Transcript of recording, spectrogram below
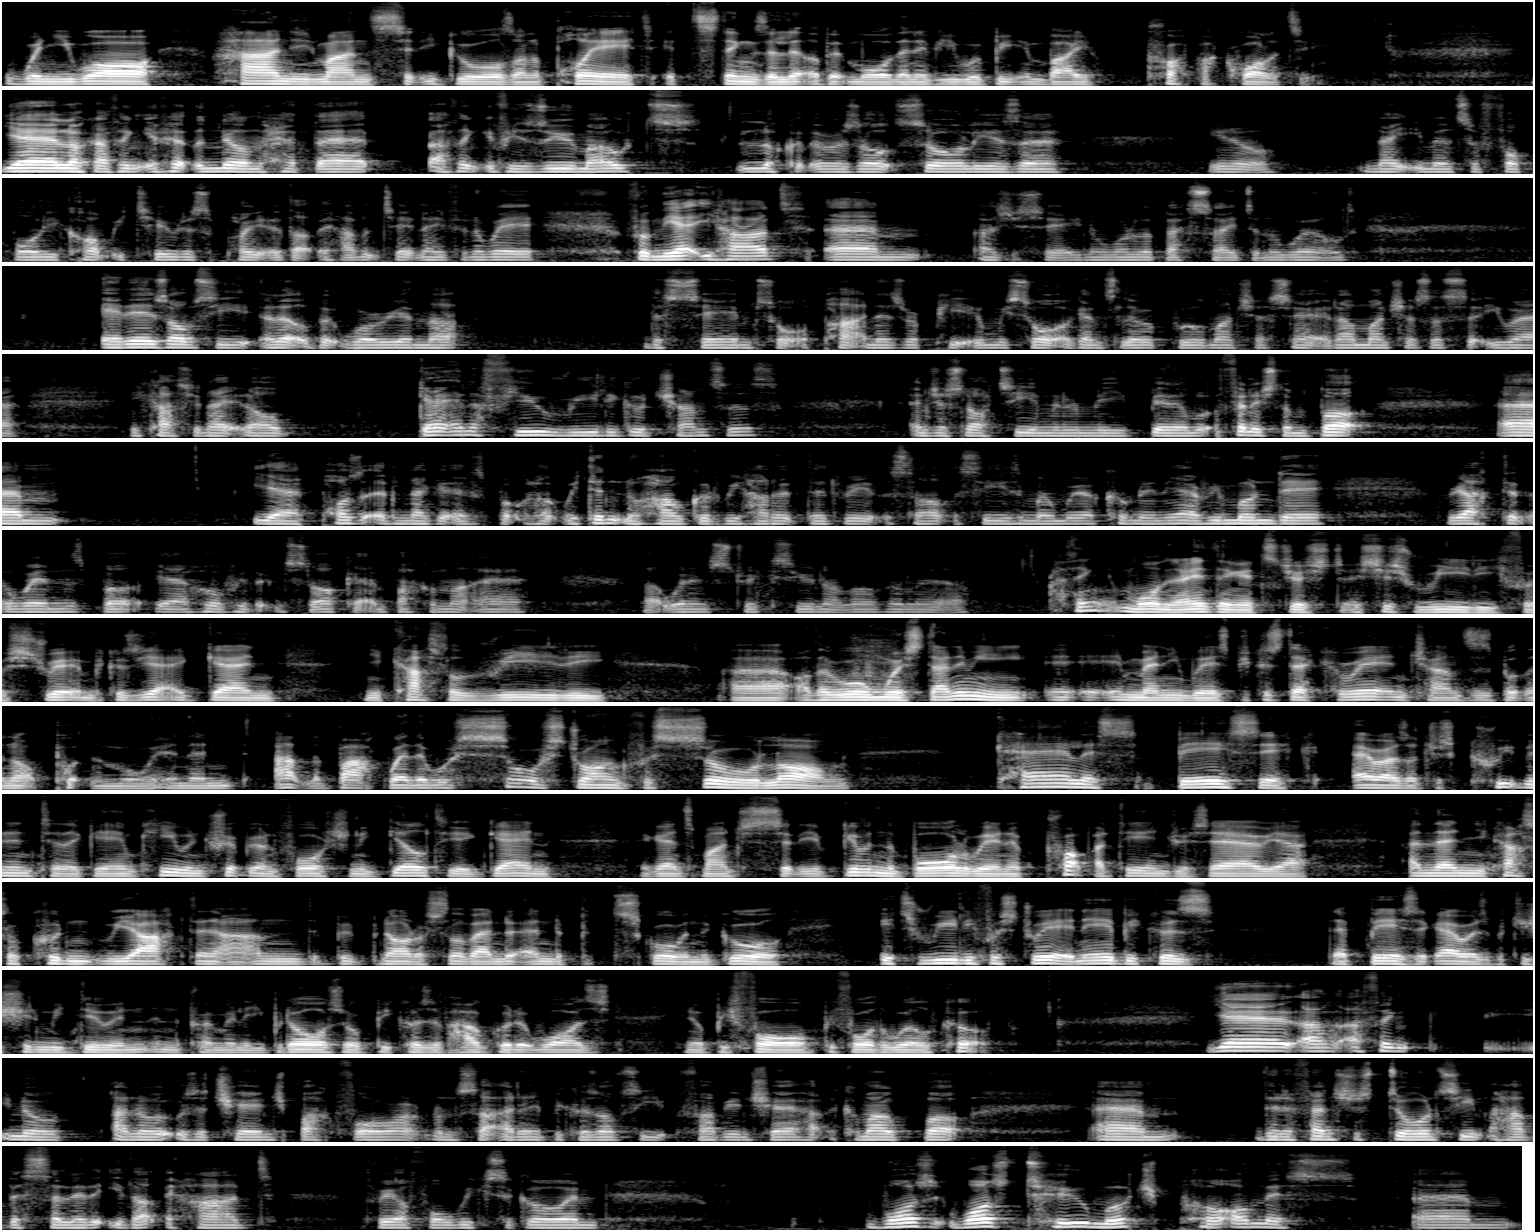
when you are handing Man City goals on a plate, it stings a little bit more than if you were beaten by proper quality. Yeah, look, I think you've hit the nail on the head there. I think if you zoom out, look at the results solely as a, you know, 90 minutes of football, you can't be too disappointed that they haven't taken anything away from the Etihad. Um, as you say, you know, one of the best sides in the world. It is obviously a little bit worrying that the same sort of pattern is repeating. We saw it against Liverpool, Manchester United, and Manchester City, where Newcastle United are getting a few really good chances and just not seemingly being able to finish them. But um, yeah, positive negatives. But look, we didn't know how good we had it, did we, at the start of the season when we were coming in here every Monday, reacting to wins. But yeah, hopefully they can start getting back on that uh, that winning streak sooner rather than later. I think more than anything, it's just it's just really frustrating because yet again, Newcastle really uh, are their own worst enemy in, in many ways because they're creating chances but they're not putting them away. And then at the back, where they were so strong for so long, careless, basic errors are just creeping into the game. Kieran Trippier, unfortunately, guilty again against Manchester City of giving the ball away in a proper dangerous area. And then Newcastle couldn't react, and, and Bernardo Silva ended, ended up scoring the goal. It's really frustrating, eh? Because they're basic errors which you shouldn't be doing in the Premier League, but also because of how good it was, you know, before before the World Cup. Yeah, I, I think you know I know it was a change back forward on Saturday because obviously Fabian Schär had to come out, but um, the defence just don't seem to have the solidity that they had three or four weeks ago, and was was too much put on this um,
